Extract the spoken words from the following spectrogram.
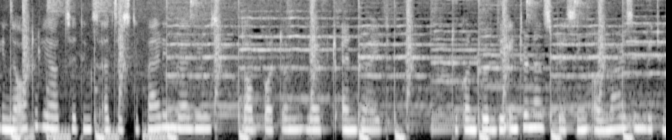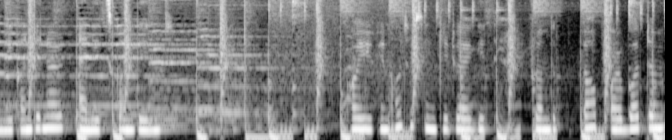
In the auto layout settings, adjust the padding values, top, bottom, left and right to control the internal spacing or margin between the container and its content. Or you can also simply drag it from the top or bottom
